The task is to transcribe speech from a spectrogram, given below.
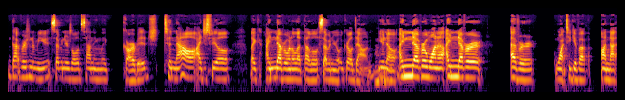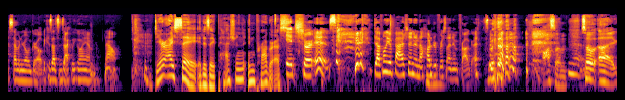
that version of me, seven years old, sounding like garbage, to now I just feel like I never want to let that little seven year old girl down. You know, I never want to. I never ever want to give up on that seven year old girl because that's exactly who I am now. Dare I say it is a passion in progress? It sure is. Definitely a passion and 100% in progress. awesome. So, uh,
